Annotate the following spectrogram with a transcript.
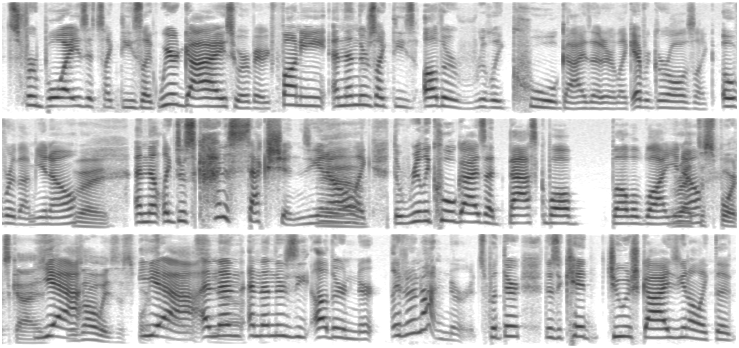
it's for boys. It's like these like weird guys who are very funny, and then there's like these other really cool guys that are like every girl is like over them. You know, Right. and then like there's kind of sections. You Yeah. know, like the really cool guys at basketball, blah blah blah. You right, know, the sports guys. Yeah. There's always the sports yeah, guys. and then and then there's the other nerd. They're not nerds, but they're there's a kid Jewish guys. You know, like the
